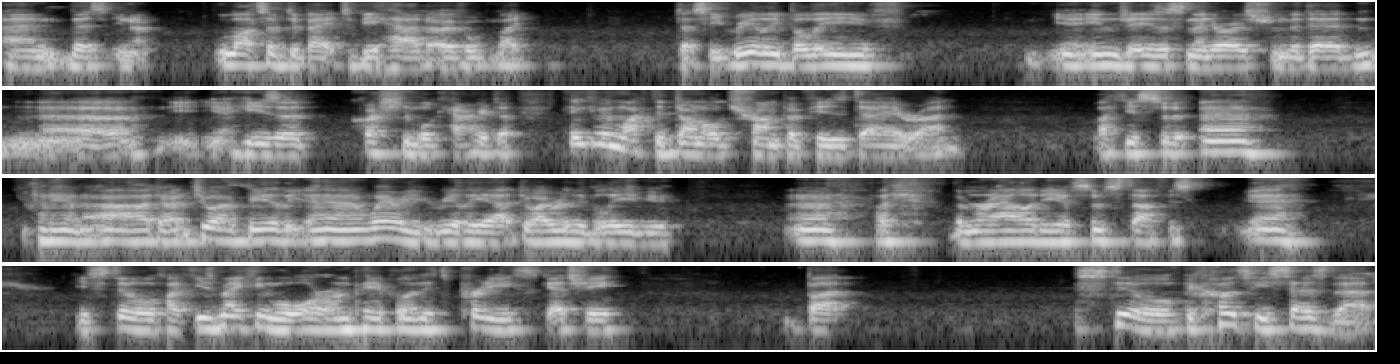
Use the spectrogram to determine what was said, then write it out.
And there's you know lots of debate to be had over like, does he really believe in Jesus and then he rose from the dead? Uh, you know, he's a questionable character. Think of him like the Donald Trump of his day, right? Like he's sort of, uh, kind of going, oh, don't, do I really, uh, where are you really at? Do I really believe you? Uh, like the morality of some stuff is, yeah, he's still like, he's making war on people and it's pretty sketchy. But still, because he says that,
